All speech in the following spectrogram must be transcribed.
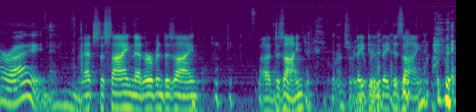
All right. and that's the sign that Urban Design uh, designed. That's what they do, they design.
